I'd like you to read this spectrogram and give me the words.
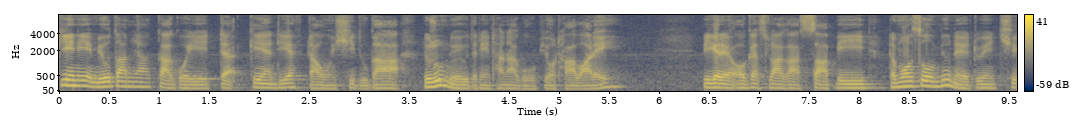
ကီနီအမျိုးသားများကာကွယ်ရေးတပ် KNDF တာဝန်ရှိသူကလူလူຫນွေဦးသတင်းဌာနကိုပြောထားပါတယ်။ပြီးခဲ့တဲ့ဩဂတ်လကစပြီးဒမော်ဆိုမြို့နယ်တွင်ခြေ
